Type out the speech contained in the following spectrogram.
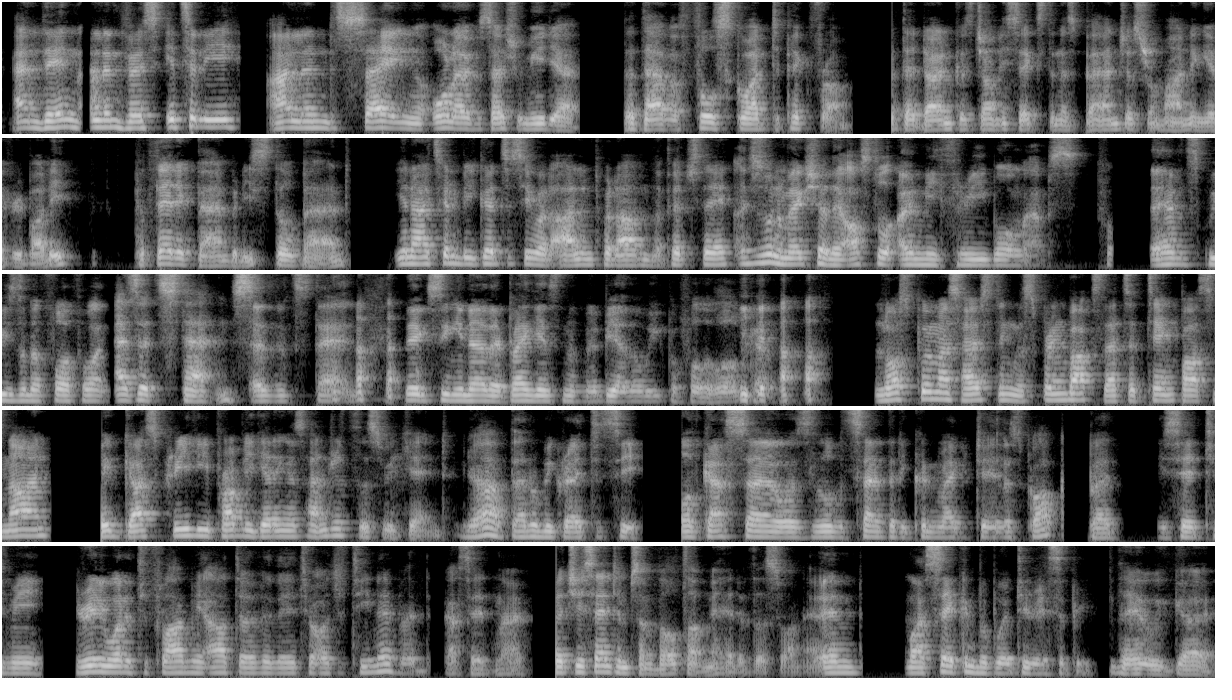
and then Ireland versus Italy. Ireland saying all over social media that they have a full squad to pick from, but they don't because Johnny Sexton is banned, just reminding everybody. Pathetic ban, but he's still banned. You know, it's going to be good to see what Ireland put out on the pitch there. I just want to make sure there are still only three warm ups. They haven't squeezed in a fourth one As it stands. as it stands. Next thing you know, they're playing against Namibia the week before the World Cup. Los Pumas hosting the Springboks. That's at 10 past 9. Big Gus Creevy probably getting his 100th this weekend. Yeah, that'll be great to see. Well, Gus uh, was a little bit sad that he couldn't make it to Ellis Park, but He said to me, he really wanted to fly me out over there to Argentina, but I said no. But you sent him some Biltong ahead of this one. eh? And my second bobotie recipe. There we go.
